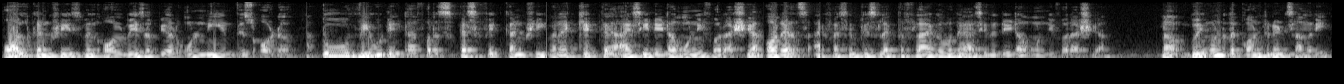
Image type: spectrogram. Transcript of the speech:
all countries will always appear only in this order. To view data for a specific country, when I click there, I see data only for Russia, or else if I simply select the flag over there, I see the data only for Russia. Now, going on to the continent summary,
